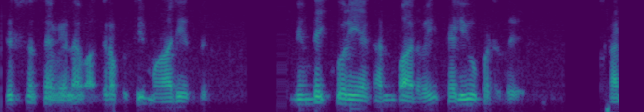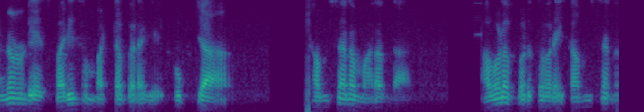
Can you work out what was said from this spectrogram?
கிருஷ்ண சேவையில வக்ர புத்தி மாறிடுது நிந்தைக்குரிய கண் பார்வை தெளிவுபடுது. கண்ணனுடைய ஸ்பரிசம் பட்ட பிறகு குப்ஜா கம்சனை மறந்தார். அவளை பொறுத்தவரை கம்சன்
